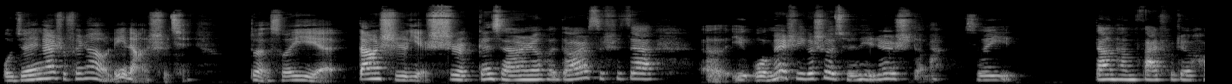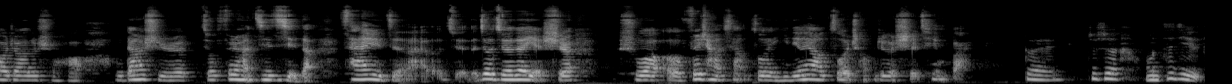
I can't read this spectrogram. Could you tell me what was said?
我觉得应该是非常有力量的事情。对，所以。当时也是跟小洋人和德尔斯是在，呃，一我们也是一个社群里认识的嘛，所以当他们发出这个号召的时候，我当时就非常积极的参与进来了，觉得就觉得也是说，呃，非常想做，一定要做成这个事情吧。对，就是我们自己，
